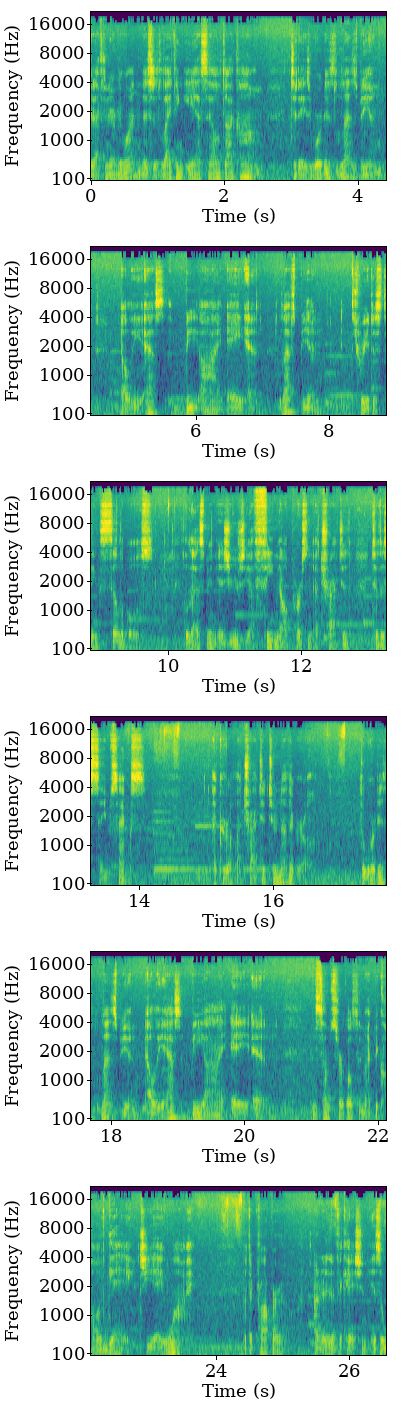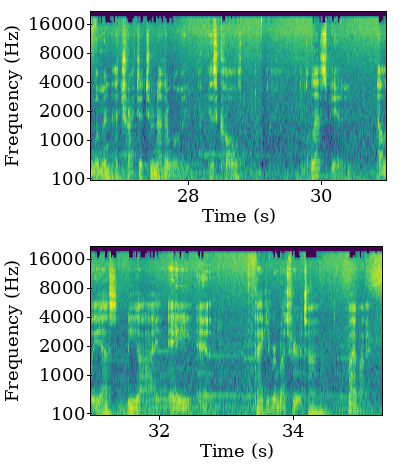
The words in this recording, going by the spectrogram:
Good afternoon, everyone. This is lightingesl.com. Today's word is lesbian. L E S B I A N. Lesbian. Three distinct syllables. A lesbian is usually a female person attracted to the same sex. A girl attracted to another girl. The word is lesbian. L E S B I A N. In some circles, they might be called gay. G A Y. But the proper identification is a woman attracted to another woman is called lesbian. L E S B I A N. Thank you very much for your time. Bye bye.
